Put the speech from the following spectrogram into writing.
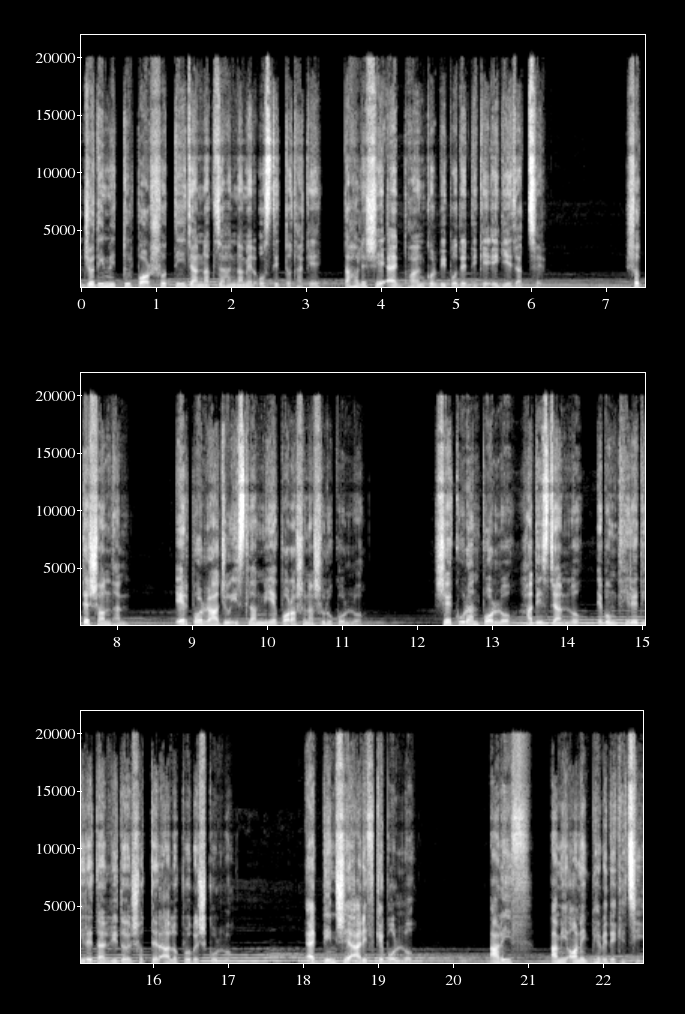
যদি মৃত্যুর পর সত্যিই জান্নাত জাহান্নামের অস্তিত্ব থাকে, তাহলে সে এক ভয়ঙ্কর বিপদের দিকে এগিয়ে যাচ্ছে। সত্যের সন্ধান। এরপর রাজু ইসলাম নিয়ে পড়াশোনা শুরু করল। সে কুরআন পড়ল, হাদিস জানল এবং ধীরে ধীরে তার হৃদয়ে সত্যের আলো প্রবেশ করল। একদিন সে আরিফকে বলল আরিফ, আমি অনেক ভেবে দেখেছি।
